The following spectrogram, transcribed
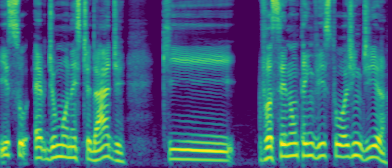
Isso é de uma honestidade que você não tem visto hoje em dia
